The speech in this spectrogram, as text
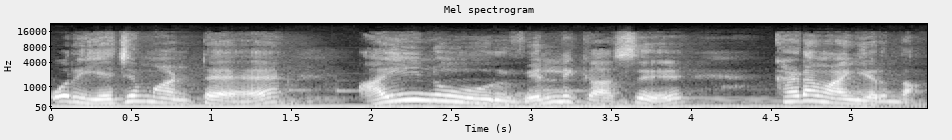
ஒரு எஜமான்ட்ட ஐநூறு வெள்ளி காசு கடன் வாங்கியிருந்தான்.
